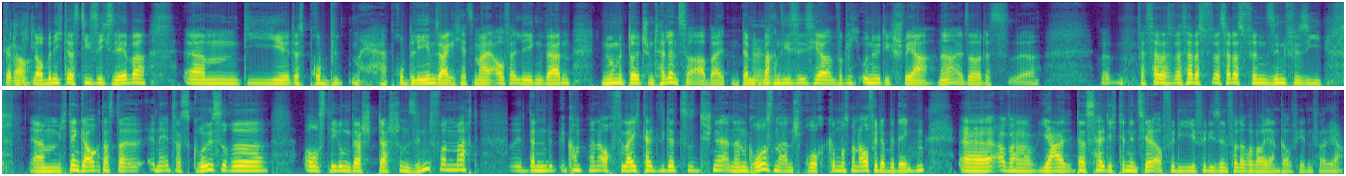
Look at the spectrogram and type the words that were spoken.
Genau. Ich glaube nicht, dass die sich selber ähm, die das Prob ja, Problem, sage ich jetzt mal, auferlegen werden, nur mit deutschem Talent zu arbeiten. Damit mhm. machen sie es sich ja wirklich unnötig schwer. Ne? Also das äh, was hat das, was hat das, was hat das für einen Sinn für sie? Ähm, ich denke auch, dass da eine etwas größere Auslegung da, da schon Sinn von macht. Dann kommt man auch vielleicht halt wieder zu schnell an einen großen Anspruch, muss man auch wieder bedenken. Äh, aber ja, das halte ich tendenziell auch für die, für die sinnvollere Variante auf jeden Fall, ja.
